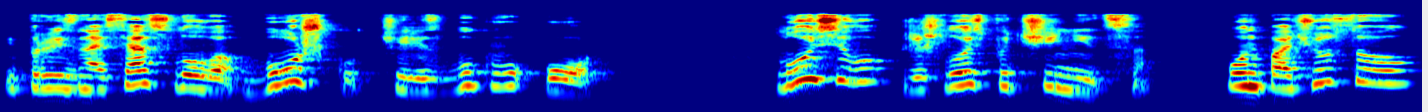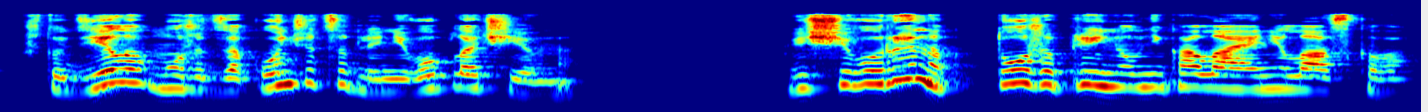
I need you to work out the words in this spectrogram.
и произнося слово «бошку» через букву «о». Лосеву пришлось подчиниться. Он почувствовал, что дело может закончиться для него плачевно. Вещевой рынок тоже принял Николая неласково.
